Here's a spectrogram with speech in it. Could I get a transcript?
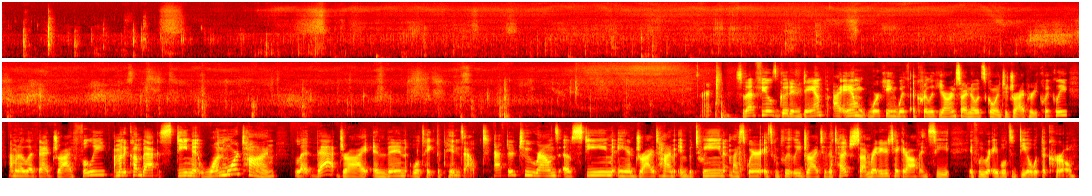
So that feels good and damp. I am working with acrylic yarn, so I know it's going to dry pretty quickly. I'm gonna let that dry fully. I'm gonna come back, steam it one more time, let that dry, and then we'll take the pins out. After two rounds of steam and dry time in between, my square is completely dry to the touch, so I'm ready to take it off and see if we were able to deal with the curl.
